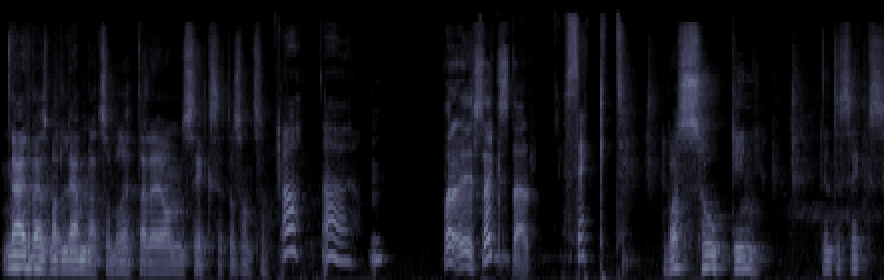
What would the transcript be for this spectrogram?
Nej, det var en som hade lämnat som berättade om sexet och sånt. Så. Ja, ja, ja. Mm. Vad är det sex där? Sekt. Det var soaking. Det är inte sex.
